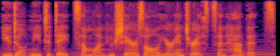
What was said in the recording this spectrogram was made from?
You don't need to date someone who shares all your interests and habits.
